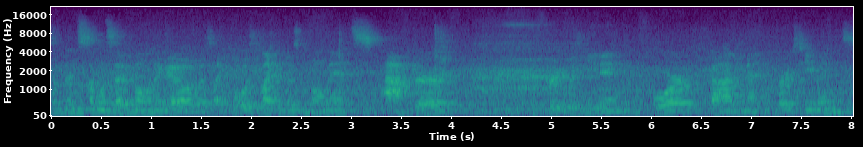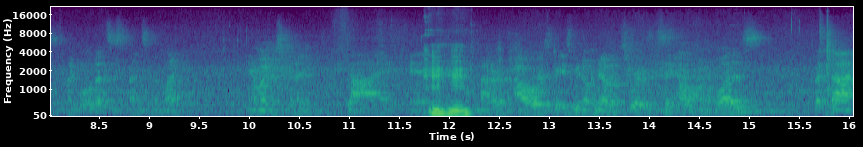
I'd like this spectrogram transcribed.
Something someone said a moment ago was like, what was it like in those moments after the fruit was eaten before God met the first humans? Like, what would that suspense have been like? Am I just gonna die in Mhm. a matter of hours, days? We don't know. The story doesn't say how long it was, but that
